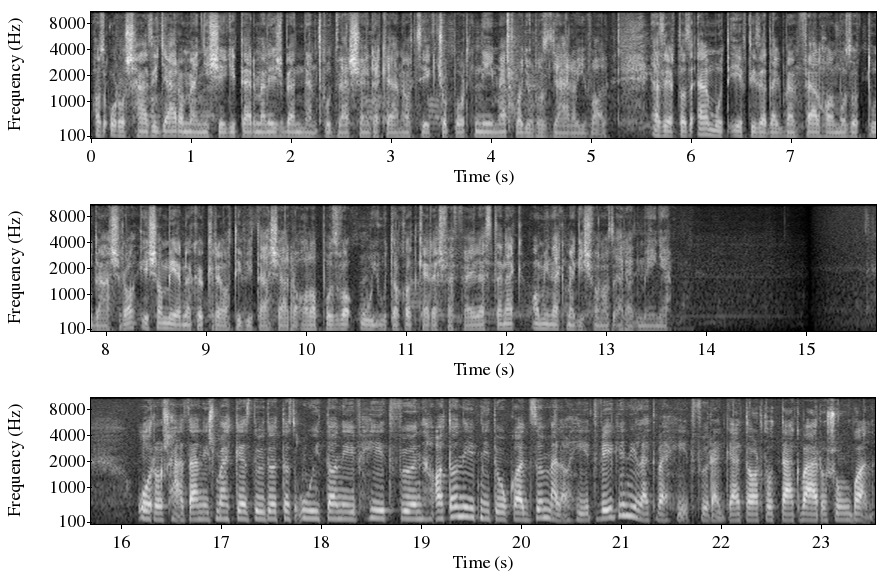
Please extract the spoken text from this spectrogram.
Az orosházi gyár a mennyiségi termelésben nem tud versenyre kelni a cégcsoport német vagy orosz gyáraival. Ezért az elmúlt évtizedekben felhalmozott tudásra és a mérnökök kreativitására alapozva új utakat keresve fejlesztenek, aminek meg is van az eredménye. Orosházán is megkezdődött az új tanév hétfőn. A tanévnyitókat zömmel a hétvégén, illetve hétfő reggel tartották városunkban.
